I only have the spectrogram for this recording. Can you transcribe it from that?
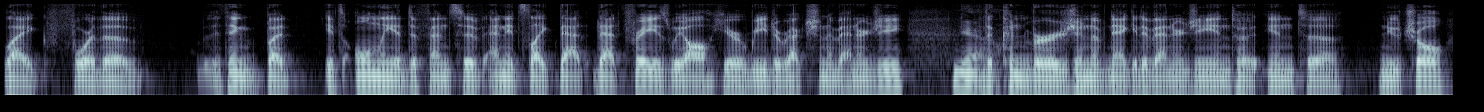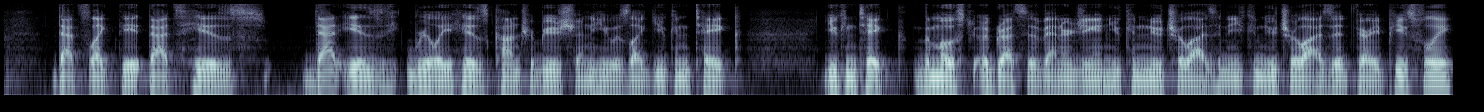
like for the thing, but." It's only a defensive, and it's like that. That phrase we all hear: redirection of energy, Yeah. the conversion of negative energy into into neutral. That's like the that's his that is really his contribution. He was like, you can take you can take the most aggressive energy and you can neutralize it. And you can neutralize it very peacefully,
